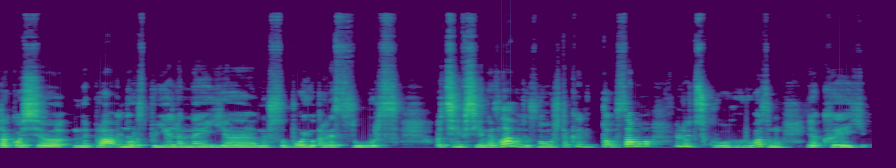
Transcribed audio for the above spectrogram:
так ось е, неправильно розподілений між собою ресурс. Оці всі незлагоди, знову ж таки, від того самого людського розуму, який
